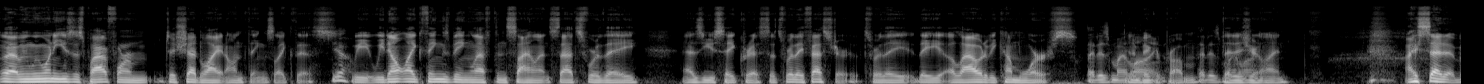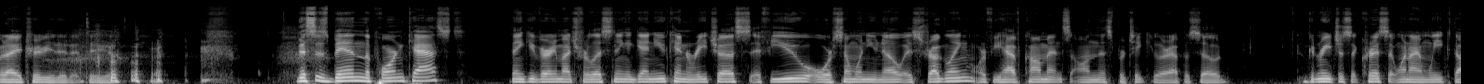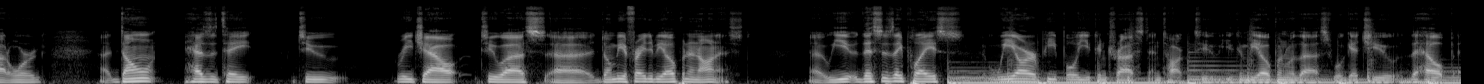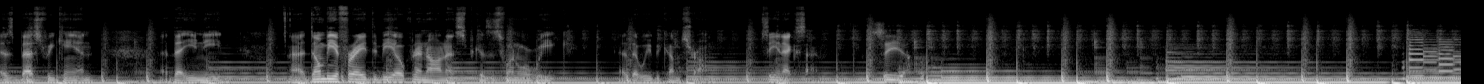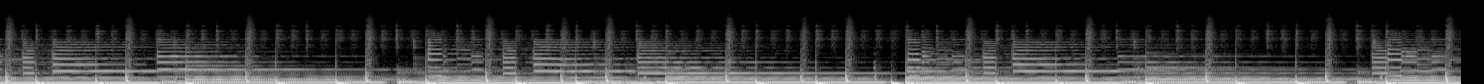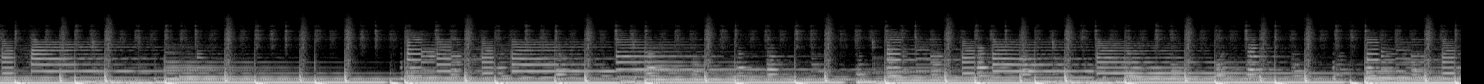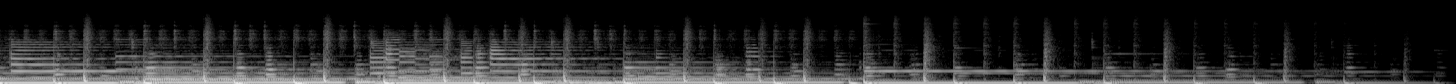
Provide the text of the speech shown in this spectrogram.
I mean, we want to use this platform to shed light on things like this. Yeah. We we don't like things being left in silence. That's where they, as you say, Chris, that's where they fester. That's where they they allow to become worse. That is my line. bigger problem. That is that is your line. line. I said it, but I attributed it to you. this has been the Porncast. Thank you very much for listening. Again, you can reach us if you or someone you know is struggling, or if you have comments on this particular episode. You can reach us at chris at whenimweak.org. Uh, don't hesitate to reach out to us. Uh, don't be afraid to be open and honest. Uh, you, this is a place we are people you can trust and talk to. You can be open with us. We'll get you the help as best we can uh, that you need. Uh, don't be afraid to be open and honest because it's when we're weak that we become strong. See you next time. See ya.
